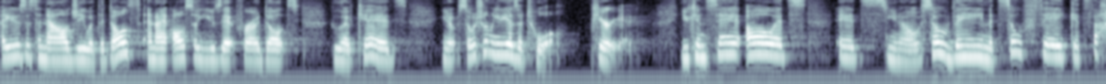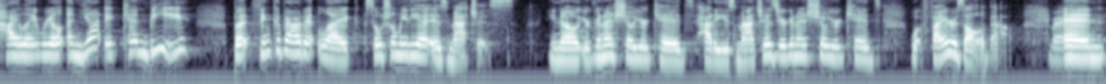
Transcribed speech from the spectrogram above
i use this analogy with adults and i also use it for adults who have kids you know social media is a tool period. You can say oh it's it's you know so vain it's so fake it's the highlight reel and yeah it can be but think about it like social media is matches you know you're going to show your kids how to use matches you're going to show your kids what fire is all about Right. and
